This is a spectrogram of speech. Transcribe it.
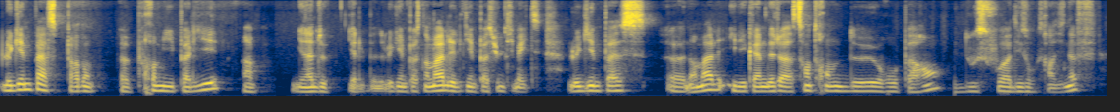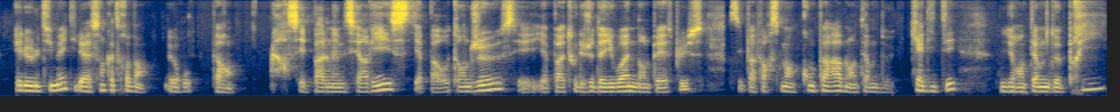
le Game Pass, pardon, euh, premier palier, il y en a deux. Il y a le, Game Pass normal et le Game Pass Ultimate. Le Game Pass euh, normal, il est quand même déjà à 132 euros par an, 12 fois 10,99 Et le Ultimate, il est à 180 euros par an. Alors, c'est pas le même service, il n'y a pas autant de jeux, il n'y a pas tous les jeux Day dans le PS Plus, c'est pas forcément comparable en termes de qualité. Dire, en termes de prix,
